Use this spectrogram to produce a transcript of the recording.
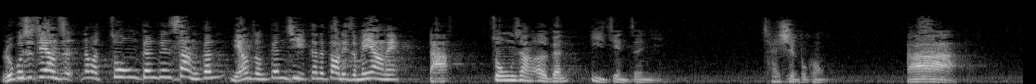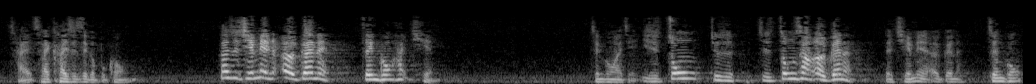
如果是这样子，那么中根跟上根两种根器，它的道理怎么样呢？答：中上二根意见真矣。才是不空，啊，才才开始这个不空，但是前面的二根呢，真空还浅，真空还浅，也是中，就是就是中上二根呢的前面二根呢，真空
